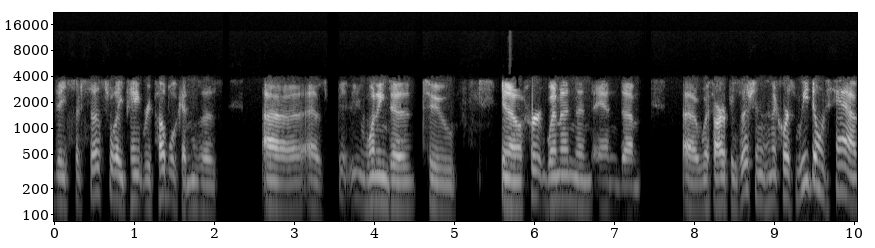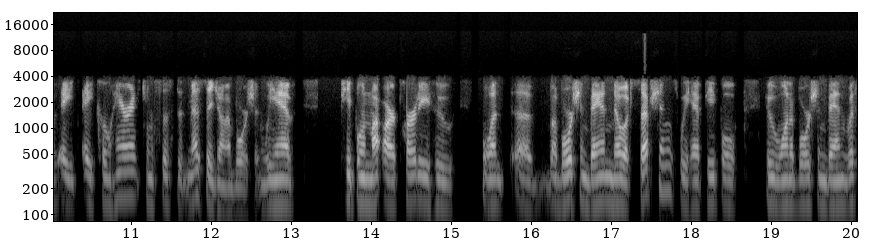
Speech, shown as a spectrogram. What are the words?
they successfully paint Republicans as uh, as wanting to to you know hurt women and and um, uh, with our positions. And of course, we don't have a a coherent, consistent message on abortion. We have people in my, our party who want uh, abortion ban, no exceptions. We have people who want abortion ban with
